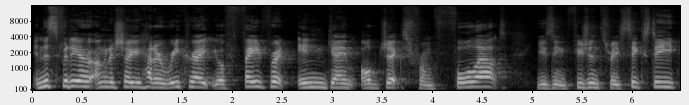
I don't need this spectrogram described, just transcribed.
In this video, I'm going to show you how to recreate your favorite in-game objects from Fallout using Fusion 360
